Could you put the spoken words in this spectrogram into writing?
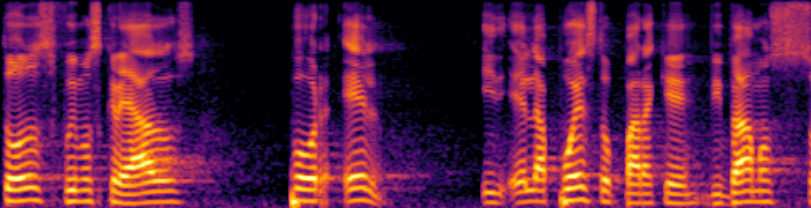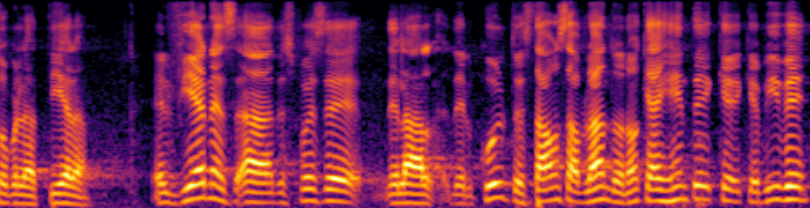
todos fuimos creados por Él. Y Él ha puesto para que vivamos sobre la tierra. El viernes, ah, después del culto, estábamos hablando, ¿no? Que hay gente que, vive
